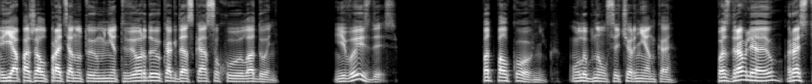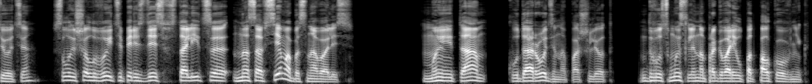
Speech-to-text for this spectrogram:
я пожал протянутую мне твердую, как доска, сухую ладонь. «И вы здесь?» «Подполковник», — улыбнулся Черненко. «Поздравляю, растете. Слышал, вы теперь здесь, в столице, насовсем обосновались?» «Мы там, куда Родина пошлет», — двусмысленно проговорил подполковник.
